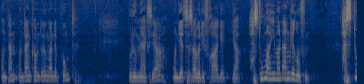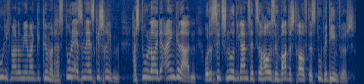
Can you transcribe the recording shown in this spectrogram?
Und dann, und dann kommt irgendwann der Punkt, wo du merkst, ja, und jetzt ist aber die Frage, ja, hast du mal jemand angerufen? Hast du dich mal um jemanden gekümmert? Hast du eine SMS geschrieben? Hast du Leute eingeladen? Oder sitzt nur die ganze Zeit zu Hause und wartest darauf, dass du bedient wirst?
